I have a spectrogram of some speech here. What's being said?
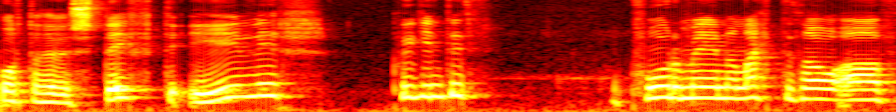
hvort það hefði steift yfir kvikindið og hvorum megin hann ætti þá að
